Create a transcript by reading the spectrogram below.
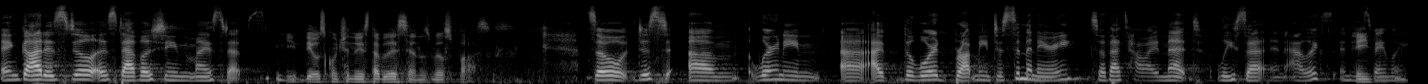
and God is still establishing my steps. E Deus continua estabelecendo os meus passos. So just um, learning, uh, I, the Lord brought me to seminary, so that's how I met Lisa and Alex and his family.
